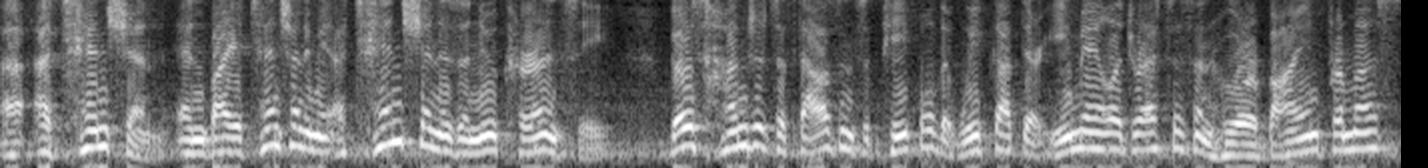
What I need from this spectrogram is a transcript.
Uh, attention, and by attention, I mean attention is a new currency. Those hundreds of thousands of people that we've got their email addresses and who are buying from us,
